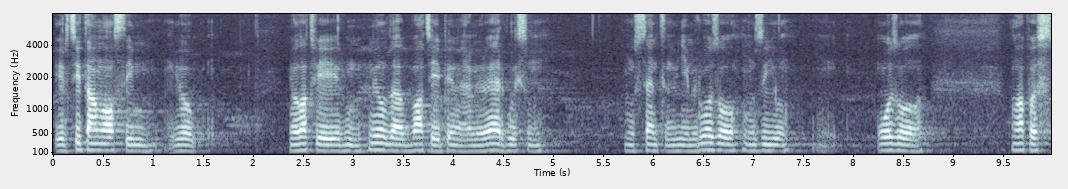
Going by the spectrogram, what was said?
ir citām valstīm, jo, jo Latvija ir mildā, Vācija, piemēram, ir ērglis, un mums centi viņiem ir ozola un zīle, ozola lapas.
